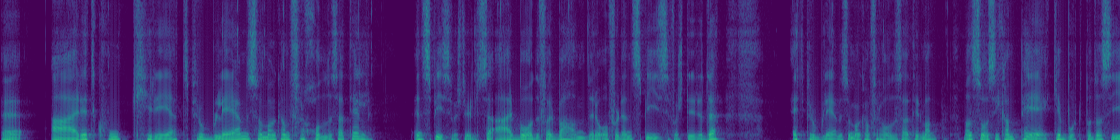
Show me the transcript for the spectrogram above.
eh, er et konkret problem som man kan forholde seg til. En spiseforstyrrelse er både for behandlere og for den spiseforstyrrede et problem som man kan forholde seg til. Man, man så å si kan peke bort på det og si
